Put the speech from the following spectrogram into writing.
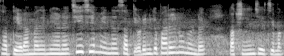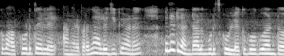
സത്യയുടെ അമ്മ തന്നെയാണ്. ചേച്ചിയമ്മ എന്ന് സത്യയോട് എനിക്ക് പറയണമെന്നുണ്ട്. പക്ഷെ ഞാൻ ചേച്ചിയമ്മക്ക് വാക്ക് കൊടുത്തതല്ലേ? അങ്ങനെ പറഞ്ഞ് ആലോചിക്കുകയാണ് പിന്നീട് രണ്ടാളും കൂടി സ്കൂളിലേക്ക് പോകുവാണ് കേട്ടോ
